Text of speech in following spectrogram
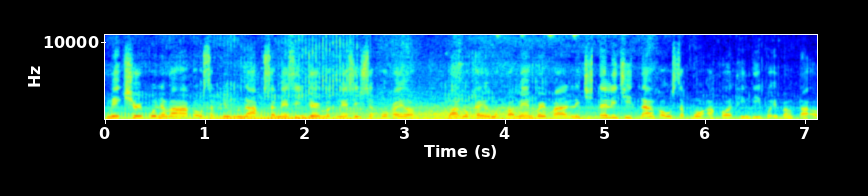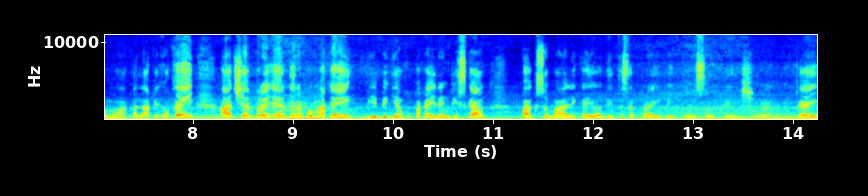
make sure po na makakausap niyo muna ako sa messenger. Mag-message na po kayo bago kayo magpa-member para legit na legit na ang kausap mo ako at hindi po ibang tao mga kalaki. Okay? At syempre, eto na po Maki. Bibigyan ko pa kayo ng discount pag sumali kayo dito sa private consultation. Okay?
